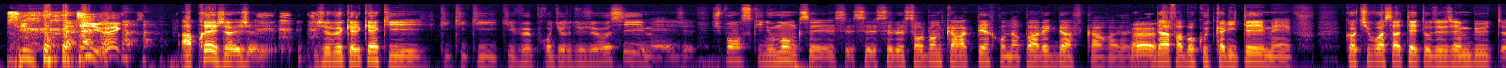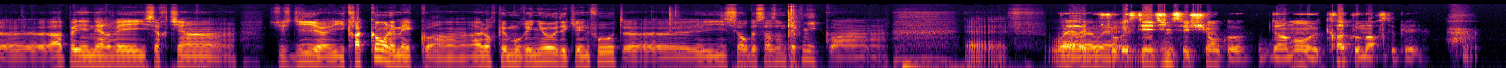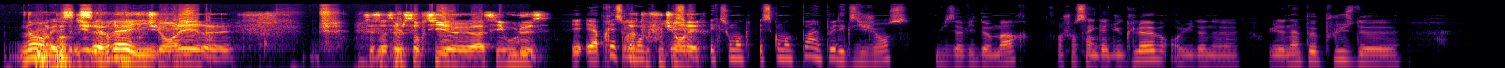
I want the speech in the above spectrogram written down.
Direct. Après, je, je, je veux quelqu'un qui, qui, qui, qui, veut produire du jeu aussi, mais je, je pense qu'il nous manque, c'est c'est- c'est- c'est le semblant de caractère qu'on n'a pas avec Daf, car euh, Ouais. Daf a beaucoup de qualités, mais pff, quand tu vois sa tête au deuxième but, euh, à peine énervé, il se retient, euh, tu te dis, euh, il craque quand les mecs, quoi, hein. alors que Mourinho, dès qu'il y a une faute, euh, il sort de sa zone technique, quoi. hein. Euh, ouais, ouais, faut rester digne, c'est chiant quoi. Au bout d'un moment, euh, craque Omar, s'il te plaît. Non, mais c'est euh, vrai, foutu il... en l'air. euh, C'est sa seule sortie euh, assez houleuse. Et, et après, est-ce On qu'on a manque, tout foutu est-ce- en l'air. est-ce qu'on manque, est-ce qu'on manque pas un peu d'exigence vis-à-vis d'Omar? Franchement, c'est un gars du club. On lui donne, euh, on lui donne un peu plus de,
